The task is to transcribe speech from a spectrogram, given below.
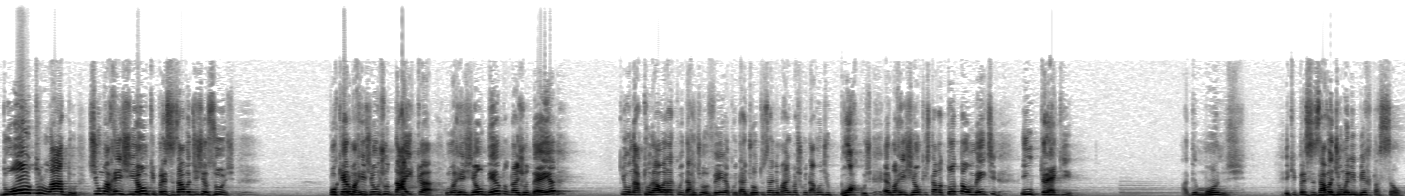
Do outro lado, tinha uma região que precisava de Jesus, porque era uma região judaica, uma região dentro da Judéia que o natural era cuidar de ovelha, cuidar de outros animais, mas cuidavam de porcos. Era uma região que estava totalmente entregue a demônios e que precisava de uma libertação.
